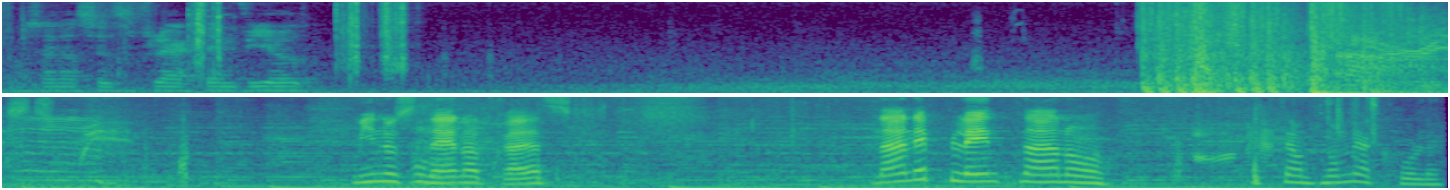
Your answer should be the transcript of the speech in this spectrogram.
Kan zijn dat ze het vliegtuig M4 Minus 39. Nein, nicht blind, Nano. Bitte und noch mehr Kohle.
